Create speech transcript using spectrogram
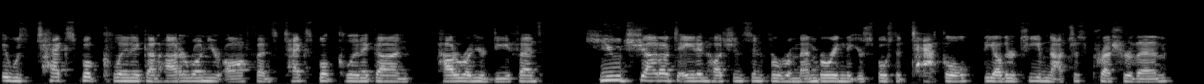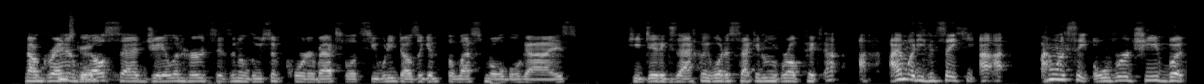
It was textbook clinic on how to run your offense. Textbook clinic on how to run your defense. Huge shout out to Aidan Hutchinson for remembering that you're supposed to tackle the other team, not just pressure them. Now, granted, we all said Jalen Hurts is an elusive quarterback, so let's see what he does against the less mobile guys. He did exactly what a second overall pick. I, I, I might even say he. I, I don't want to say overachieved, but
